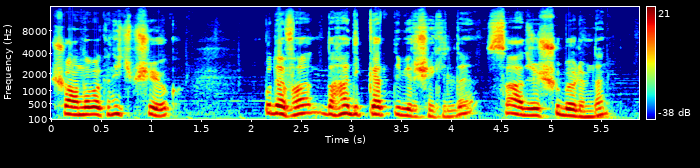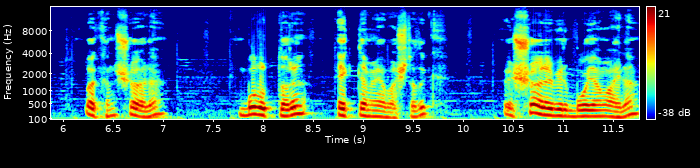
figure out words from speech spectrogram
Şu anda bakın hiçbir şey yok. Bu defa daha dikkatli bir şekilde sadece şu bölümden bakın şöyle bulutları eklemeye başladık. Ve şöyle bir boyamayla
